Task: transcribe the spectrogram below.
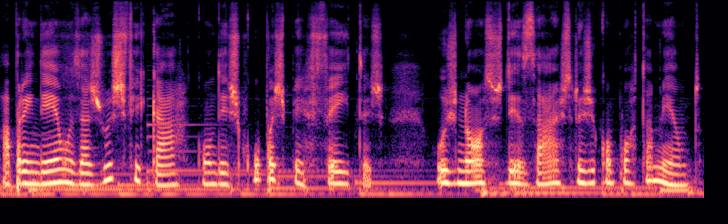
Aprendemos a justificar com desculpas perfeitas os nossos desastres de comportamento,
